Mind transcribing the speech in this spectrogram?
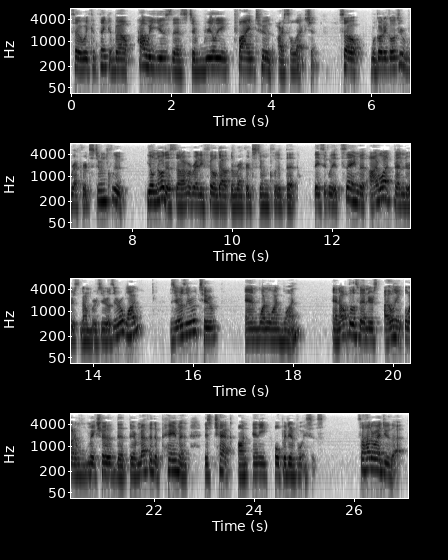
so we can think about how we use this to really fine tune our selection. So we're going to go to records to include. You'll notice that I've already filled out the records to include that basically it's saying that I want vendors number 001, 002, and 111. And of those vendors, I only want to make sure that their method of payment is checked on any open invoices. So how do I do that?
